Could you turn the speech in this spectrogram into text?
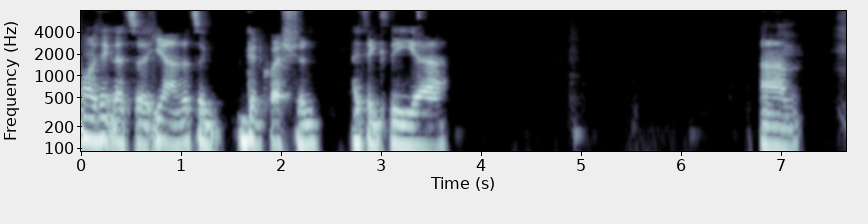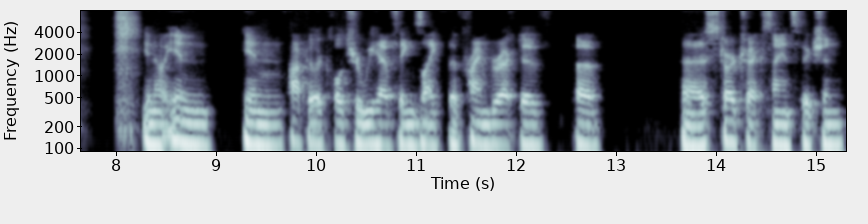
Well, I think that's a yeah, that's a good question. I think the uh, um, you know, in in popular culture, we have things like the Prime Directive of uh, Star Trek science fiction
